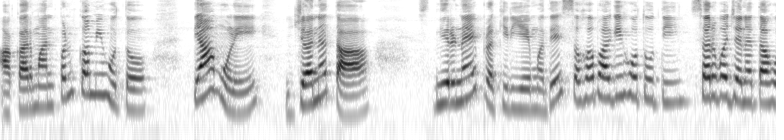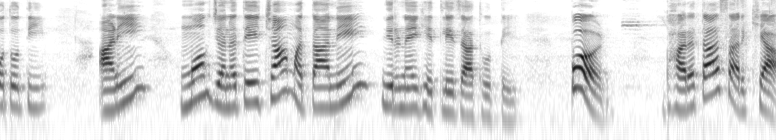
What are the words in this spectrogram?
आकारमान पण कमी होतं. त्यामुळे जनता निर्णय प्रक्रियेमध्ये सहभागी होत होती सर्व जनता होत होती आणि मग जनतेच्या मताने निर्णय घेतले जात होते. पण भारतासारख्या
